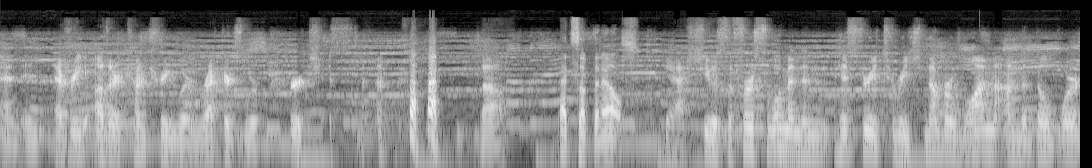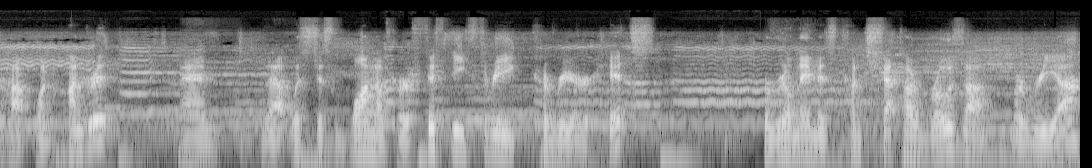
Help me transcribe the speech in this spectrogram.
and in every other country where records were purchased. so, That's something else. yeah, she was the first woman in history to reach number one on the Billboard Hot 100, and that was just one of her 53 career hits. Her real name is Concetta Rosa Maria,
